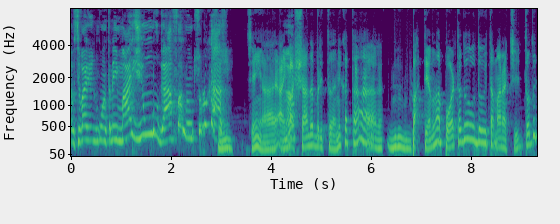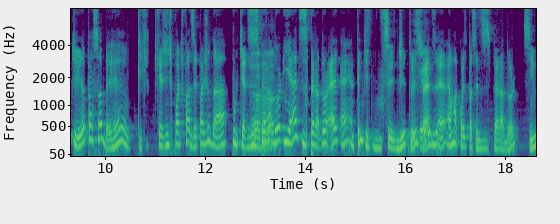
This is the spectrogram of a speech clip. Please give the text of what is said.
você vai encontrar em mais de um lugar falando sobre o caso. Sim. Sim, a, a embaixada britânica tá batendo na porta do, do Itamaraty todo dia para saber o que, que, a gente pode fazer para ajudar, porque é desesperador. Uhum. E é desesperador, é, é, tem que ser dito isso, é, é, uma coisa para ser desesperador, sim.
